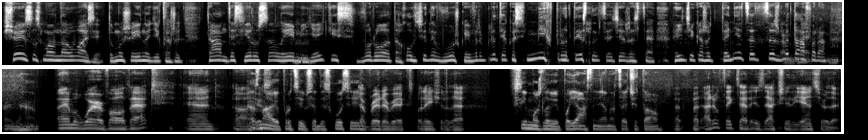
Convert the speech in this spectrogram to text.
Що Ісус мав на увазі? Тому що іноді кажуть, там, десь в Єрусалимі, mm. є якісь ворота, голчене вушко, і верблюд якось міг протиснутися через це. А інші кажуть, та ні, це це ж метафора. I am aware of all that, and, uh, Я знаю про ці всі дискусії. I've read every explanation of that. Всі можливі пояснення на це читав. But, but I don't think that is actually the answer there.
